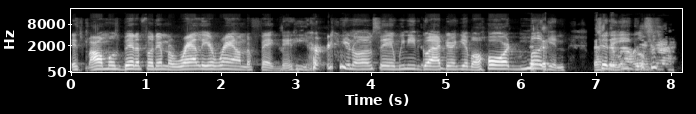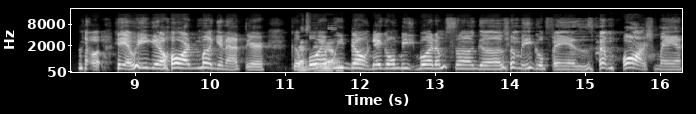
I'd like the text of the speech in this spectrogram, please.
it's almost better for them to rally around the fact that he hurt. You know what I'm saying? We need to go out there and give a hard mugging to the the Eagles. yeah, we get a hard mugging out there. Cause That's boy, if we don't, they gonna beat boy, them Sun Guns, them Eagle fans, them harsh man.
